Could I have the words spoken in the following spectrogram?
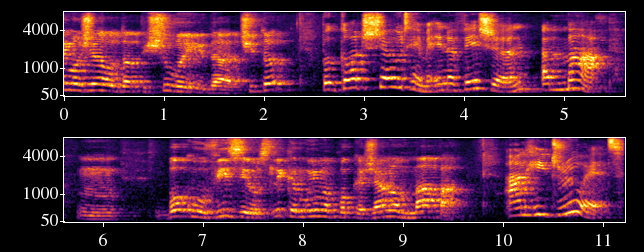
е можело да пишува или да чита. but God showed him in a vision a map, М, Бог у визија, у слика му има покажано мапа. and he drew it.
